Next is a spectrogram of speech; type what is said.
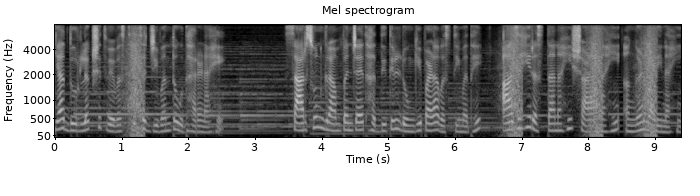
या दुर्लक्षित व्यवस्थेचं जिवंत उदाहरण आहे. सारसून ग्रामपंचायत हद्दीतील डोंगीपाडा वस्तीमध्ये आजही रस्ता नाही शाळा नाही अंगणवाडी नाही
